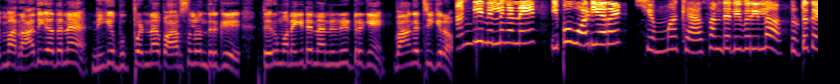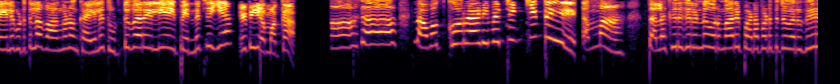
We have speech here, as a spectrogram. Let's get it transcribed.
ஏம்மா ராதிகா தானே? நீங்க புக் பண்ண பார்சல் வந்திருக்கு. தெருமனைகிட்ட நான் நின்னுட்டு இருக்கேன் வாங்க சீக்கிரம். அங்கே நில்லுங்கண்ணே இப்போ ஓடியாரே. எம்மா கேஷ் ஆன் டெலிவரி இல்ல. துட்டு கையில கொடுத்துல வாங்கணும். கையில துட்டு வேற இல்லையே. இப்ப என்ன செய்ய? எடி அம்மாக்கா ஆஹா நமக்கு ஒரு அடி வச்சிச்சிட்டு அம்மா தலக்கிருக்கிறன்னு ஒரு மாதிரி படபடுத்துட்டு வருது.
